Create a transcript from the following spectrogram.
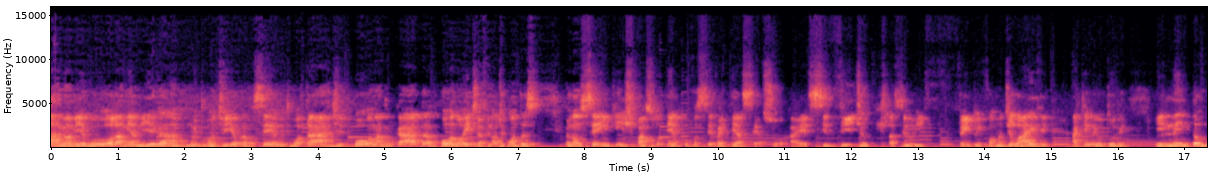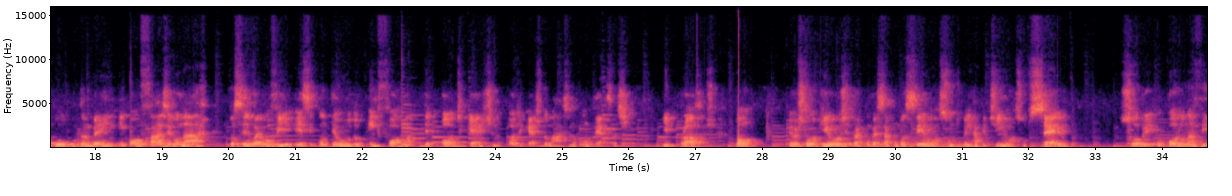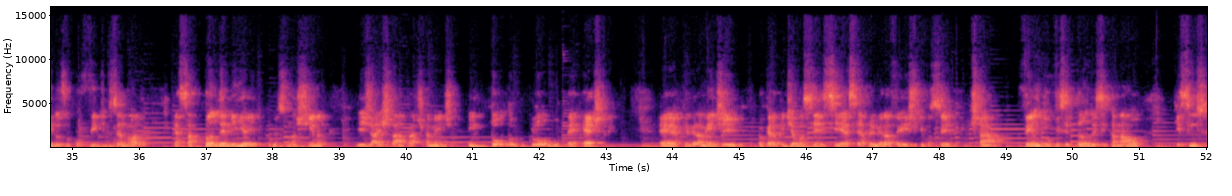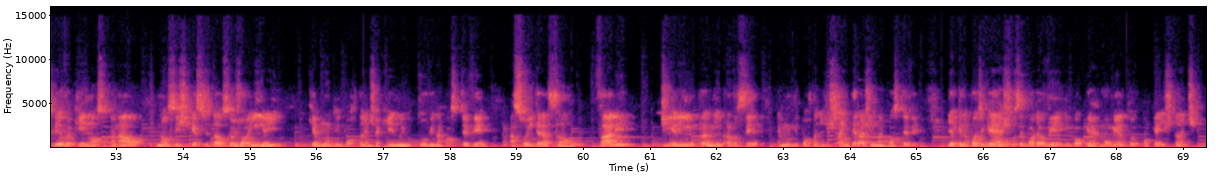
Olá, meu amigo, olá, minha amiga. Muito bom dia para você, muito boa tarde, boa madrugada, boa noite. Afinal de contas, eu não sei em que espaço do tempo você vai ter acesso a esse vídeo que está sendo feito em forma de live aqui no YouTube e nem tampouco também em qual fase lunar você vai ouvir esse conteúdo em forma de podcast, no podcast do Márcio, no Conversas e Prosas. Bom, eu estou aqui hoje para conversar com você um assunto bem rapidinho, um assunto sério sobre o coronavírus, o Covid-19, essa pandemia aí que começou na China e já está praticamente em todo o globo terrestre. É, primeiramente, eu quero pedir a você, se essa é a primeira vez que você está vendo, visitando esse canal, que se inscreva aqui em nosso canal. Não se esqueça de dar o seu joinha aí, que é muito importante aqui no YouTube, na Costa TV. A sua interação vale dinheirinho para mim e para você. É muito importante a gente estar interagindo na Costa TV. E aqui no podcast você pode ouvir em qualquer momento, em qualquer instante,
